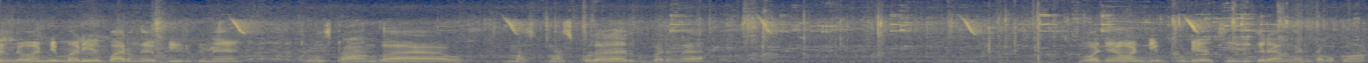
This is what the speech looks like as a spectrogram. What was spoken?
ரெண்டு வண்டி மடியை பாருங்கள் எப்படி இருக்குன்னு. ஸ்ட்ராங்காக மஸ் மஸ்குலராக இருக்குது பாருங்கள் பார்த்தீங்கன்னா வண்டி பூட்டியாச்சு இருக்கிறாங்க இந்த பக்கம்.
